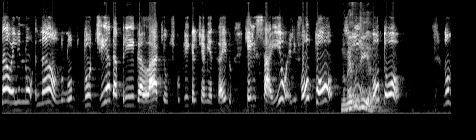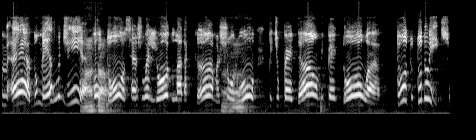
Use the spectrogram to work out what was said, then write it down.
Não, ele não. Não, no, no, dia da briga lá, que eu descobri que ele tinha me traído, que ele saiu, ele voltou. No Sim, mesmo dia? Voltou. No, é, no mesmo dia. Ah, tá. voltou, tá. se ajoelhou do lado da cama, uhum. chorou, pediu perdão, me perdoa. Tudo, tudo isso.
